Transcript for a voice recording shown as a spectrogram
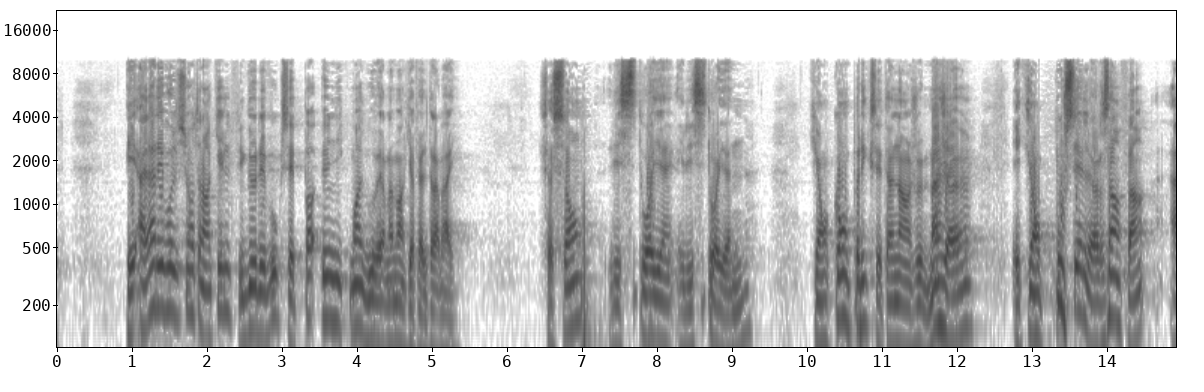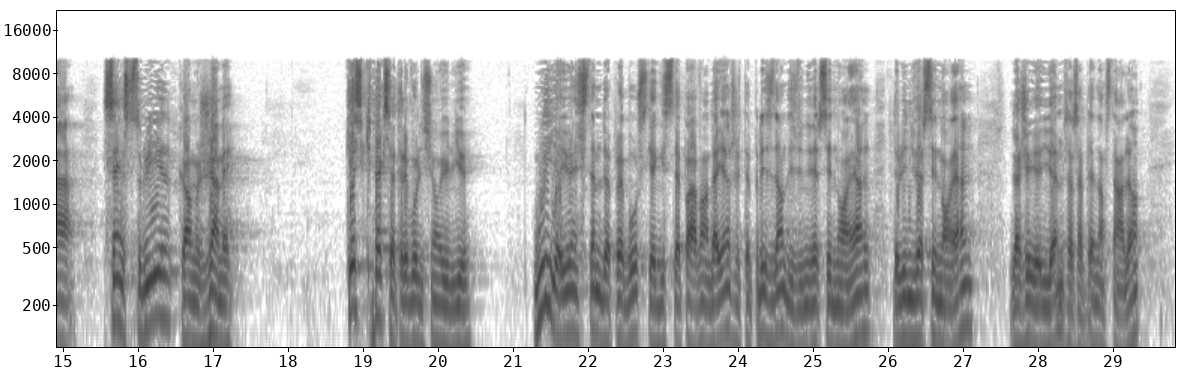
Et à la Révolution tranquille, figurez-vous que ce n'est pas uniquement le gouvernement qui a fait le travail. Ce sont les citoyens et les citoyennes qui ont compris que c'est un enjeu majeur et qui ont poussé leurs enfants à s'instruire comme jamais. Qu'est-ce qui fait que cette révolution a eu lieu? Oui, il y a eu un système de pré-bourse qui n'existait pas avant. D'ailleurs, j'étais président des universités de Montréal, de l'Université de Montréal, la GEUM, ça s'appelait dans ce temps-là,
